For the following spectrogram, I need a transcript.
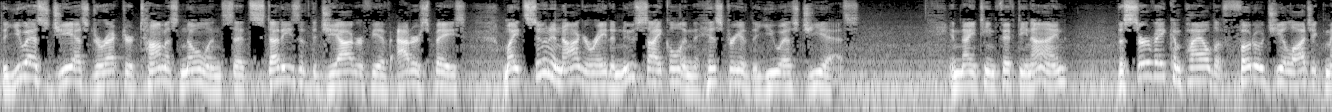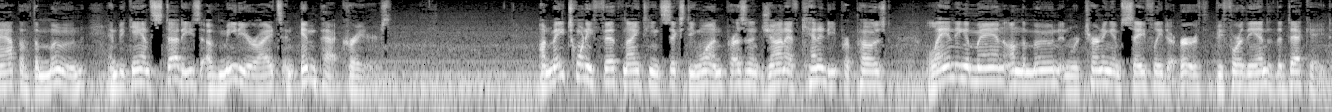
The USGS director Thomas Nolan said studies of the geography of outer space might soon inaugurate a new cycle in the history of the USGS. In 1959, the survey compiled a photogeologic map of the moon and began studies of meteorites and impact craters. On May 25, 1961, President John F. Kennedy proposed landing a man on the moon and returning him safely to Earth before the end of the decade.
